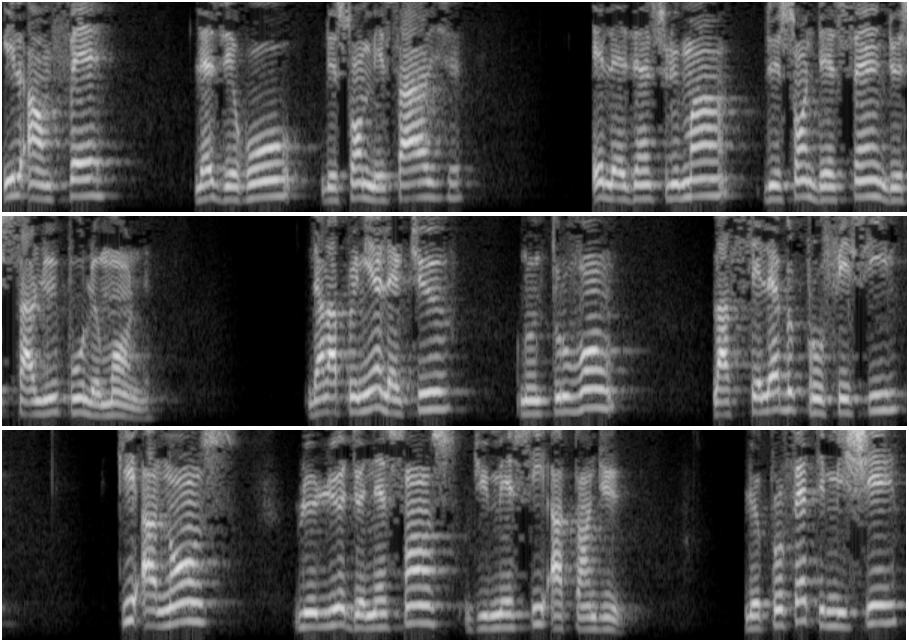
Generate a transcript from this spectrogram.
Il en fait les héros de son message et les instruments de son dessein de salut pour le monde. Dans la première lecture, nous trouvons la célèbre prophétie qui annonce le lieu de naissance du Messie attendu. Le prophète Michée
